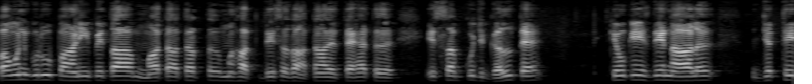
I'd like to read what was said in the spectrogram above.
ਪਵਨ ਗੁਰੂ ਪਾਣੀ ਪਿਤਾ ਮਾਤਾ ਤਤ ਮਹੱਤ ਦੇ ਸਿਧਾਂਤਾਂ ਦੇ ਤਹਿਤ ਇਹ ਸਭ ਕੁਝ ਗਲਤ ਹੈ, ਕਿਉਂਕਿ ਇਸ ਦੇ ਨਾਲ ਜਿੱਥੇ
